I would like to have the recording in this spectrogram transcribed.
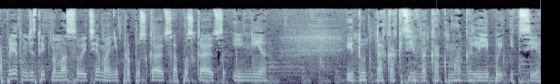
А при этом действительно массовые темы, они пропускаются, опускаются и не идут так активно, как могли бы идти.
